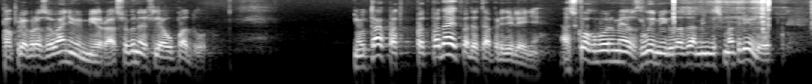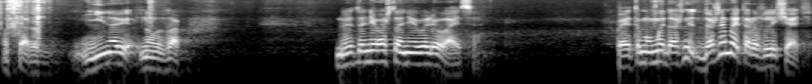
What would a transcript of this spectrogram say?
по преобразованию мира, особенно если я упаду. Ну так под, подпадает под это определение. А сколько бы вы меня злыми глазами не смотрели, вот, вот скажем, ненавер... ну так, но это ни во что не выливается. Поэтому мы должны, должны мы это различать.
